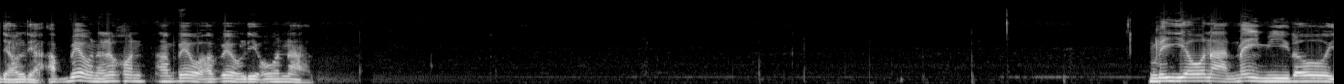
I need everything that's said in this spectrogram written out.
เดี๋ยวเหลืออัพเวลนะทุกคนอัพเวลอัพเวลลีโอนาดลีโอนาดไม่มีเลย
